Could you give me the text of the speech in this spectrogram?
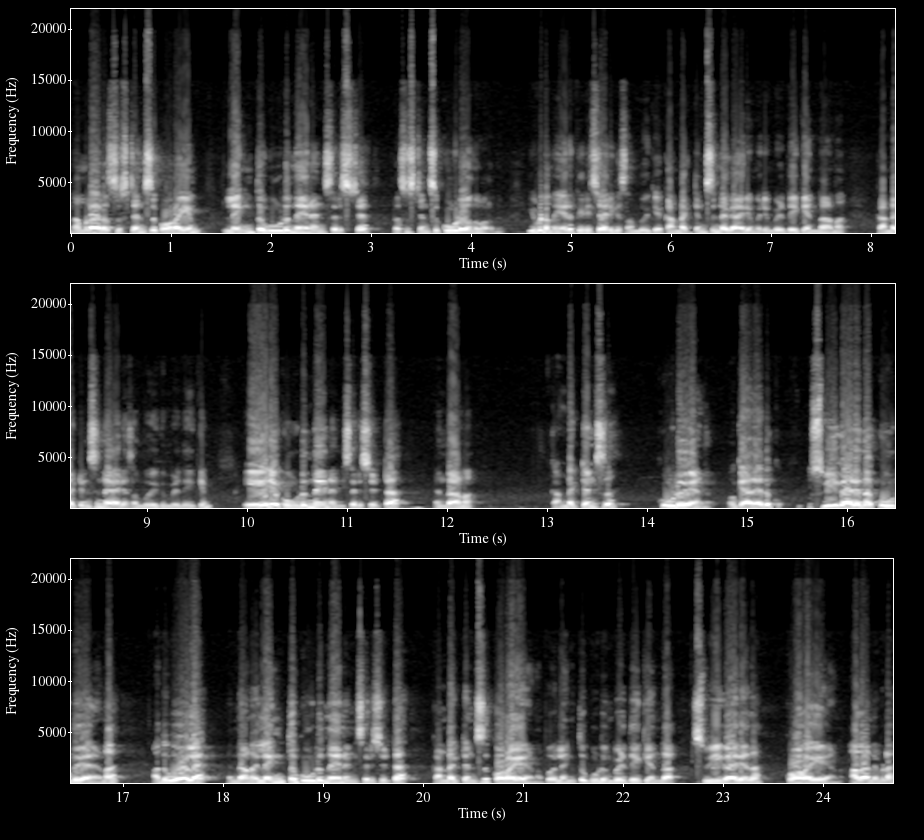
നമ്മുടെ റെസിസ്റ്റൻസ് കുറയും. ലെങ്ത് കൂടുന്നതിനനുസരിച്ച് റെസിസ്റ്റൻസ് കൂടുമെന്ന് പറഞ്ഞു. ഇവിടെ നേരെ തിരിച്ചായിരിക്കും സംഭവിക്കുക. കണ്ടക്ടൻസിന്റെ കാര്യം വരുമ്പോഴത്തേക്ക് എന്താണ്? കണ്ടക്ടൻസിന്റെ കാര്യം സംഭവിക്കുമ്പോഴത്തേക്കും ഏരിയ കൂടുന്നതിനനുസരിച്ചിട്ട് എന്താണ്? കണ്ടക്ടൻസ് കൂടുകയാണ്. ഓക്കെ അതായത് സ്വീകാര്യത കൂടുകയാണ്. അതുപോലെ എന്താണ് ലെങ്ത് കൂടുന്നതിനനുസരിച്ചിട്ട് കണ്ടക്ടൻസ് കുറയുകയാണ്. അപ്പോൾ ലെങ്ത് കൂടുമ്പോഴത്തേക്ക് എന്താ സ്വീകാര്യത കുറയുകയാണ്. അതാണ് ഇവിടെ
